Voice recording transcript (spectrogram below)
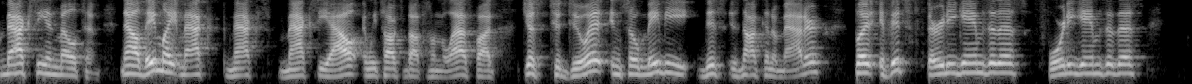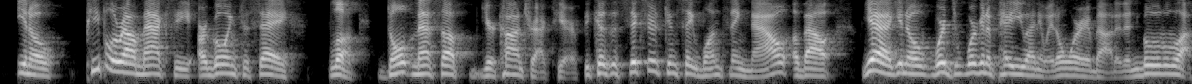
Maxey and Melton. Now they might max max Maxey out, and we talked about this on the last pod just to do it. And so maybe this is not going to matter. But if it's 30 games of this, 40 games of this, you know, people around Maxey are going to say, look, don't mess up your contract here because the Sixers can say one thing now about, yeah, you know, we're we're to pay you anyway. Don't worry about it. And blah, blah, blah, blah.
